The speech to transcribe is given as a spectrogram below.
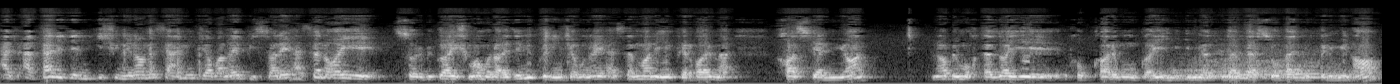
از اول زندگیشون اینا مثل همین جوانای 20 ساله هستن. آقای سربیگاه شما ملاحظه می‌کنین جوانایی هستن مال این فرقای من خاصیانیان اونا به مقتضای خب کارمون گاهی میگیم میاد در در صحبت می‌کنیم اینها.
